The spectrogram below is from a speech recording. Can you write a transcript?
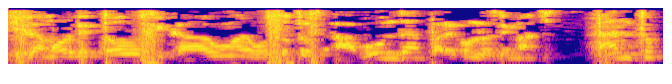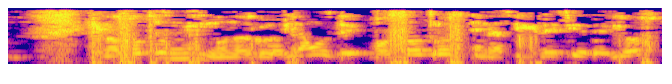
y el amor de todos y cada uno de vosotros abunda para con los demás. Tanto que nosotros mismos nos gloriamos de vosotros en las iglesias de Dios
